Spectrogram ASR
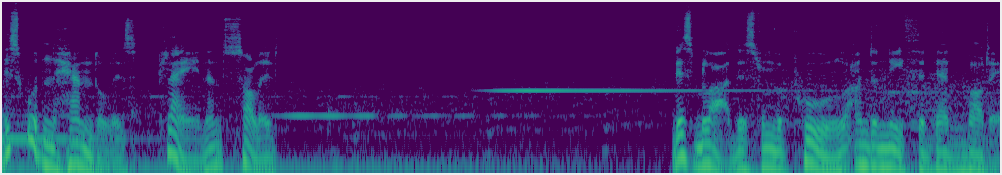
This wooden handle is plain and solid. This blood is from the pool underneath the dead body.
